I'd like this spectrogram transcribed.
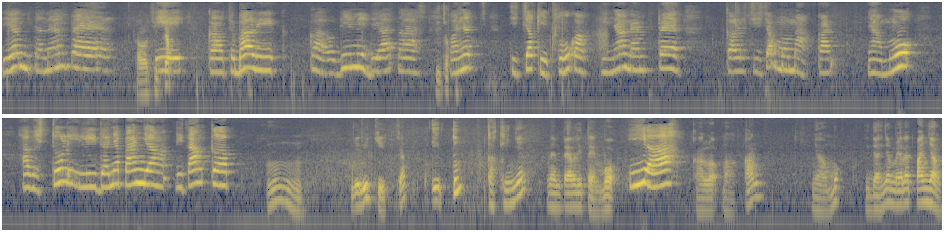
dia bisa nempel. Kalau Di, cicak, kalau terbalik, kalau gini di atas. Cicak. Soalnya cicak itu kakinya nempel. Kalau cicak mau makan nyamuk, habis itu li- lidahnya panjang, ditangkep. hmm, jadi cicak itu kakinya nempel di tembok. Iya, Kalau makan nyamuk lidahnya melet panjang.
